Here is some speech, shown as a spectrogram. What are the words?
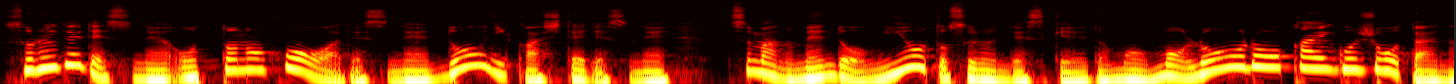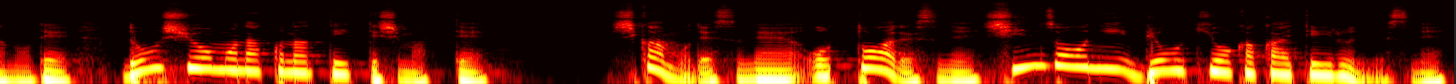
それでですね、夫の方はですね、どうにかしてですね、妻の面倒を見ようとするんですけれども、もう老老介護状態なので、どうしようもなくなっていってしまって、しかもですね、夫はですね、心臓に病気を抱えているんですね。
